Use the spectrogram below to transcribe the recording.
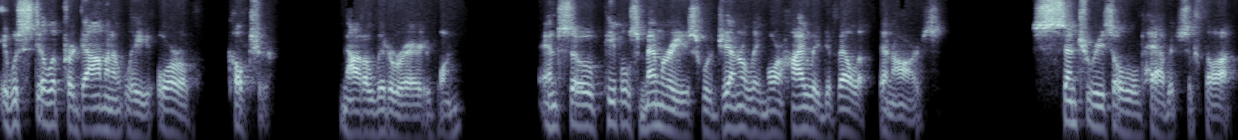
it was still a predominantly oral culture, not a literary one. And so people's memories were generally more highly developed than ours. Centuries old habits of thought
